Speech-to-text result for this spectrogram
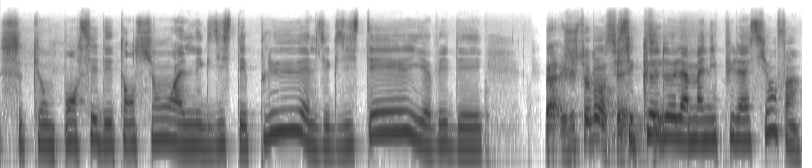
ceux qui ont pensé des tensions, elles n'existaient plus, elles existaient, il y avait des. Ben justement, c'est que de la manipulation, enfin.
